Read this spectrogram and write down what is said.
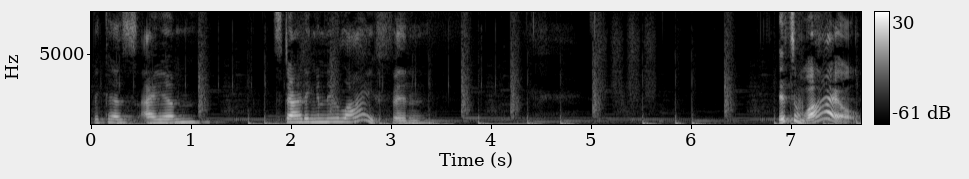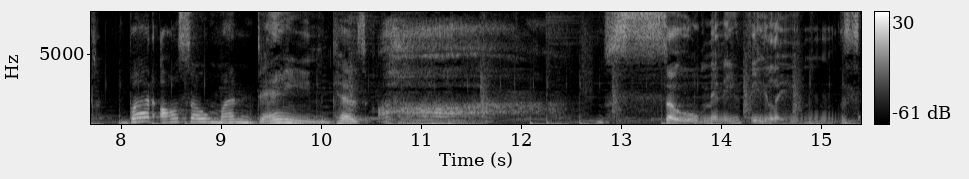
because I am starting a new life and it's wild, but also mundane because, ah. Oh, so many feelings.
